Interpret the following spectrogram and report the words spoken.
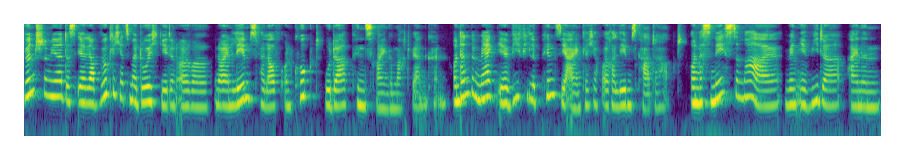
wünsche mir, dass ihr da wirklich jetzt mal durchgeht in, eure, in euren Lebensverlauf und guckt, wo da Pins reingemacht werden können. Und dann bemerkt ihr, wie viele Pins ihr eigentlich auf eurer Lebenskarte habt. Und das nächste Mal, wenn ihr wieder einen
